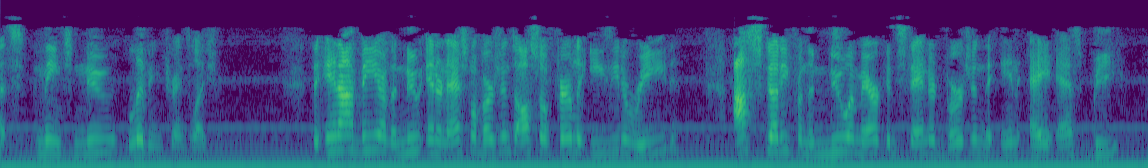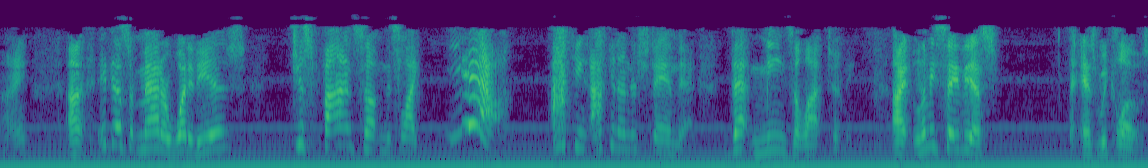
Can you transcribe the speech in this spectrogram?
That means New Living Translation. The NIV or the New International Version is also fairly easy to read. I study from the New American Standard Version, the NASB. Right? Uh, it doesn't matter what it is. Just find something that's like, yeah, I can I can understand that. That means a lot to me. All right, let me say this as we close.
